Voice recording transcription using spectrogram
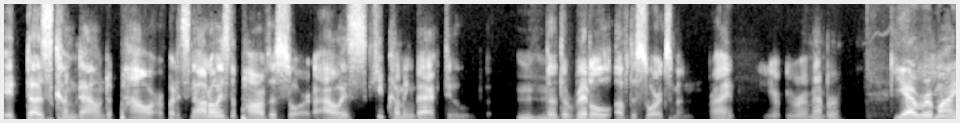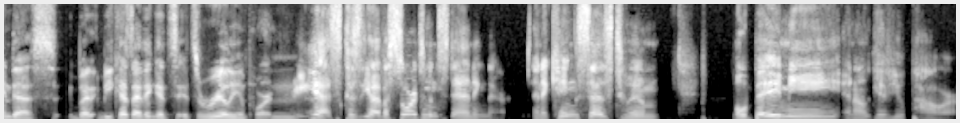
it does come down to power, but it's not always the power of the sword. I always keep coming back to Mhm. the, the riddle of the swordsman, right? You, you remember? Yeah, remind us, but because I think it's it's really important. Yes, because you have a swordsman standing there, and a king says to him, Obey me, and I'll give you power.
